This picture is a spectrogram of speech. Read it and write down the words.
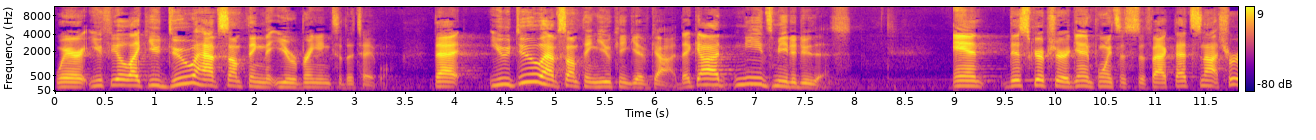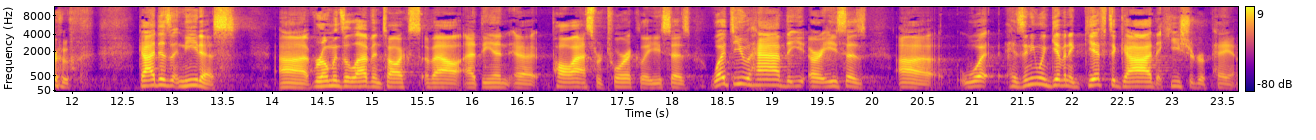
where you feel like you do have something that you're bringing to the table, that you do have something you can give God, that God needs me to do this. And this scripture, again, points us to the fact that's not true. God doesn't need us. Uh, Romans 11 talks about at the end, uh, Paul asks rhetorically, he says, What do you have that you, or he says, uh, what, has anyone given a gift to God that he should repay him?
